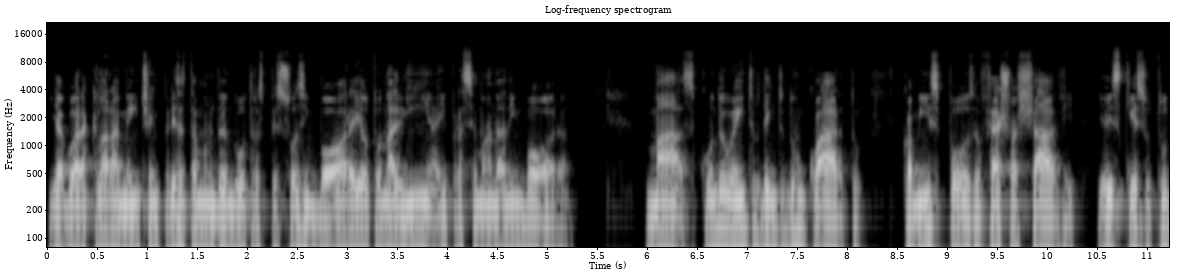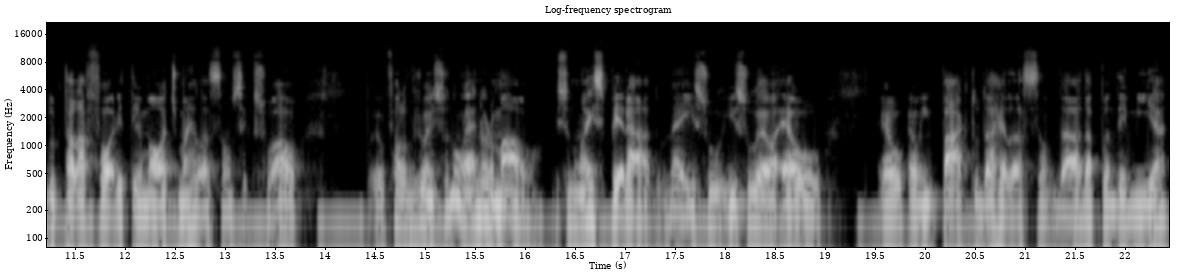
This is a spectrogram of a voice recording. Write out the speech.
e agora claramente a empresa está mandando outras pessoas embora e eu estou na linha aí para ser mandado embora. Mas quando eu entro dentro de um quarto com a minha esposa, eu fecho a chave eu esqueço tudo que está lá fora e tenho uma ótima relação sexual, eu falo, João, isso não é normal, isso não é esperado, né? Isso, isso é, é, o, é, o, é o impacto da relação da, da pandemia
